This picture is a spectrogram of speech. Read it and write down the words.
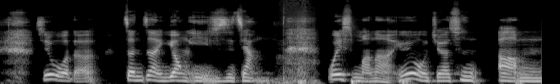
其实我的。真正用意就是这样，为什么呢？因为我觉得春，嗯，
